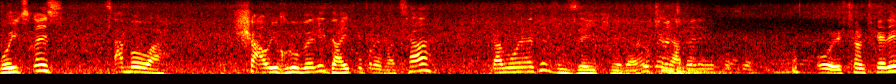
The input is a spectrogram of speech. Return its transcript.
მოიწყენს წამოვა შავი ღრუბელი დაიკუპრება ცა გამოენაცებს მზე იქნება რა ო ეს ჩანჩქერი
